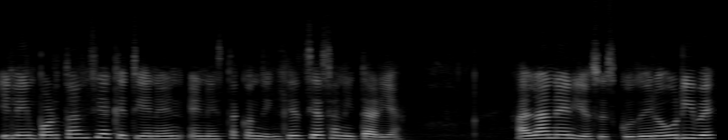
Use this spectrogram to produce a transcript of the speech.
y la importancia que tienen en esta contingencia sanitaria. Alan Helios Escudero Uribe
